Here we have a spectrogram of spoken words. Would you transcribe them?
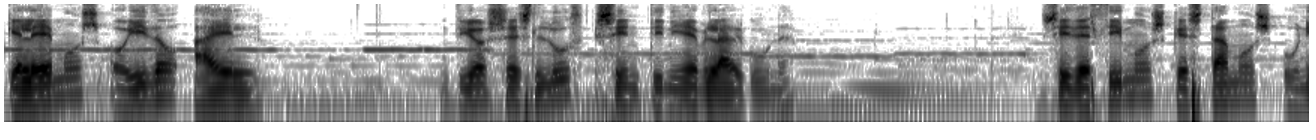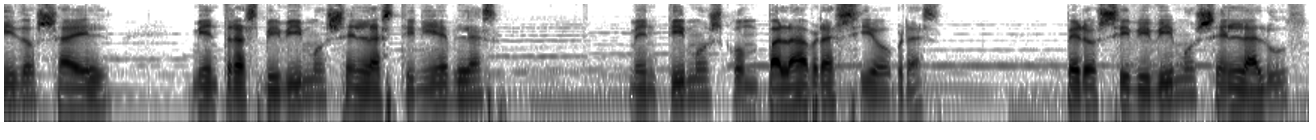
que le hemos oído a Él. Dios es luz sin tiniebla alguna. Si decimos que estamos unidos a Él mientras vivimos en las tinieblas, mentimos con palabras y obras, pero si vivimos en la luz,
